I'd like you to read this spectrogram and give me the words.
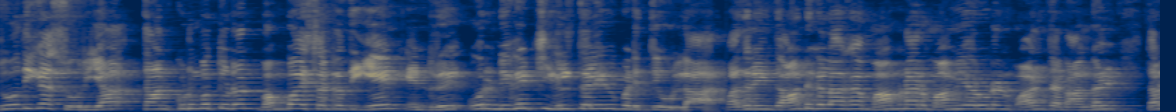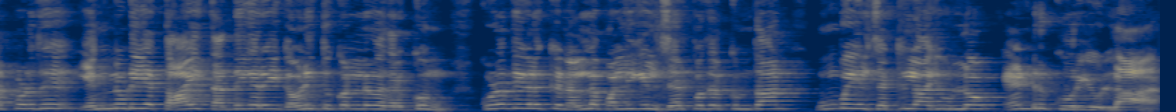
ஜோதிகா சூர்யா தான் குடும்பத்துடன் பம்பாய் சென்றது ஏன் என்று ஒரு நிகழ்ச்சியில் தெளிவுபடுத்தியுள்ளார். பதினைந்து ஆண்டுகளாக மாமனார் மாமியாருடன் வாழ்ந்த நாங்கள் தற்பொழுது என்னுடைய தாய் தந்தையரை கவனித்துக் கொள்வதற்கும் குழந்தைகளுக்கு நல்ல பள்ளியில் சேர்ப்பதற்கும் தான் மும்பையில் செட்டில் ஆகியுள்ளோம் என்று கூறியுள்ளார்.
